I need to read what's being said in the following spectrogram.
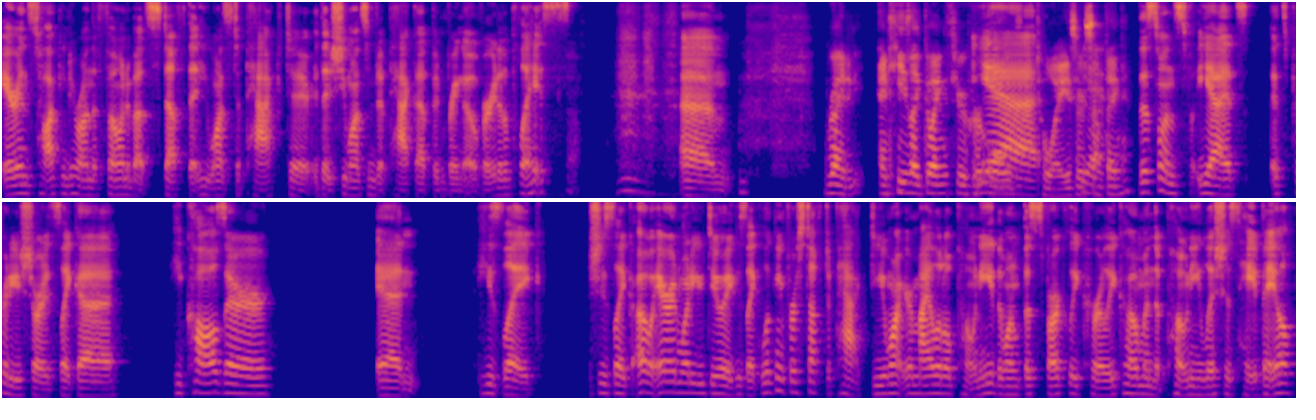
Aaron's talking to her on the phone about stuff that he wants to pack to that she wants him to pack up and bring over to the place. Um, right, and he's like going through her Yeah. old toys or Yeah. something. This one's yeah, it's it's pretty short. It's like a he calls her and he's like she's like, "Oh, Aaron, what are you doing?" He's like, "Looking for stuff to pack. Do you want your My Little Pony, the one with the sparkly curly comb and the ponylicious hay bale?"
